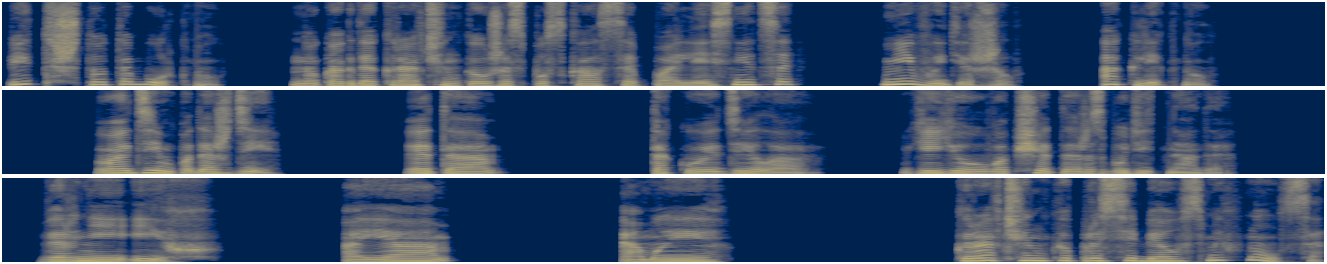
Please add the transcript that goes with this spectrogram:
Пит что-то буркнул но когда Кравченко уже спускался по лестнице, не выдержал, окликнул. «Вадим, подожди. Это... такое дело. Её вообще-то разбудить надо. Вернее, их. А я... А мы...» Кравченко про себя усмехнулся.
